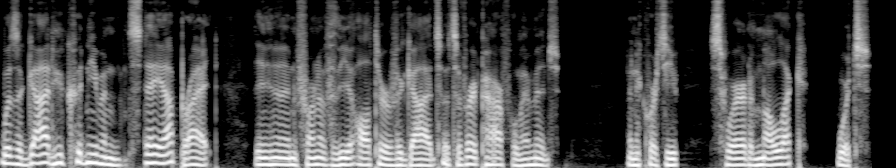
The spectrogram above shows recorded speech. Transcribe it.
was a God who couldn't even stay upright in front of the altar of a God. So it's a very powerful image. And of course, you swear to Moloch, which,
